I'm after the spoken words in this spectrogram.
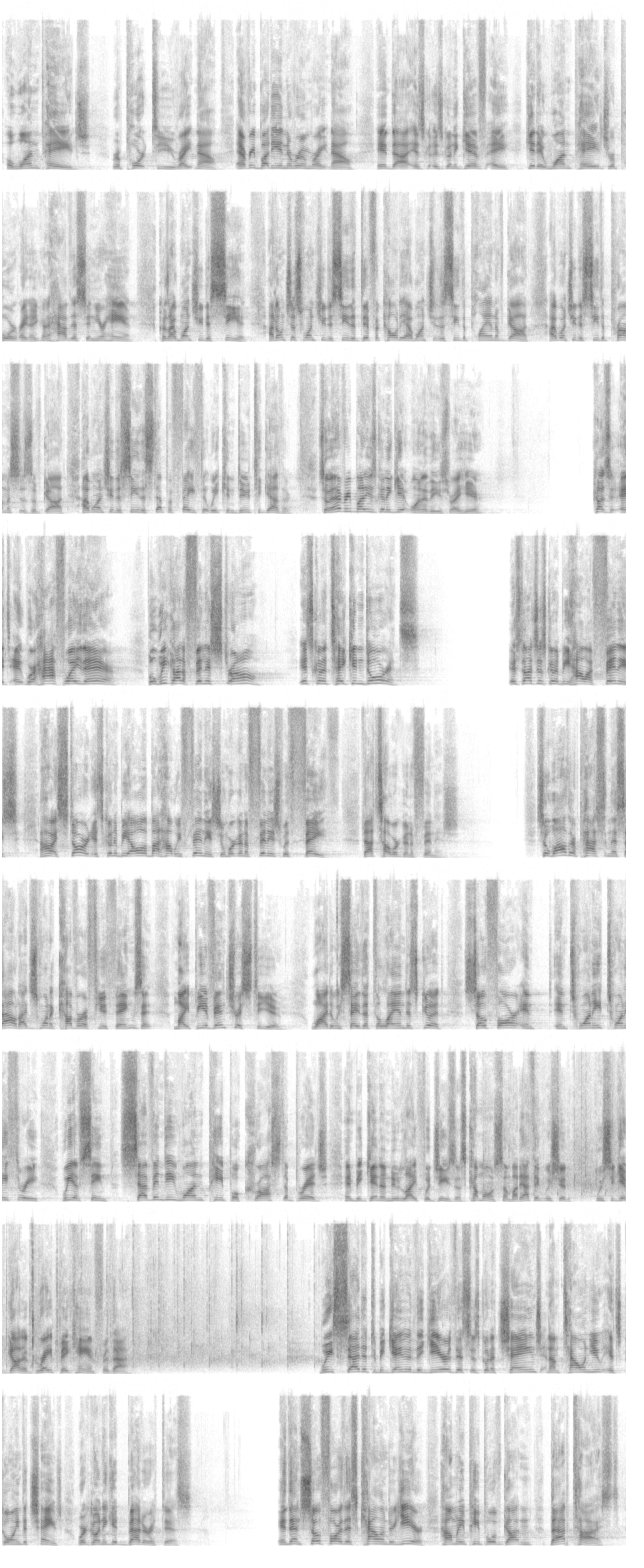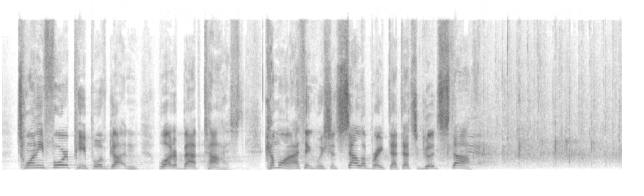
a one page report to you right now. Everybody in the room right now and, uh, is, is going to give a, get a one page report right now. You're going to have this in your hand because I want you to see it. I don't just want you to see the difficulty, I want you to see the plan of God. I want you to see the promises of God. I want you to see the step of faith that we can do together. So everybody's going to get one of these right here because we're halfway there. But we got to finish strong. It's going to take endurance. It's not just going to be how I finish, how I start. It's going to be all about how we finish, and we're going to finish with faith. That's how we're going to finish. So while they're passing this out, I just want to cover a few things that might be of interest to you. Why do we say that the land is good? So far in, in 2023, we have seen 71 people cross the bridge and begin a new life with Jesus. Come on, somebody. I think we should, we should give God a great big hand for that. We said at the beginning of the year this is going to change, and I'm telling you, it's going to change. We're going to get better at this. And then so far this calendar year, how many people have gotten baptized? 24 people have gotten water baptized. Come on, I think we should celebrate that. That's good stuff.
